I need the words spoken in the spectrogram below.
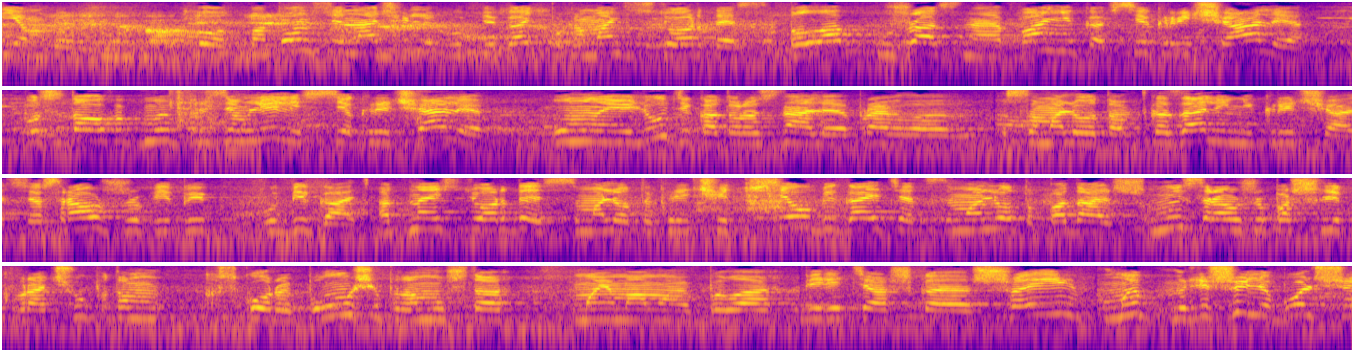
землю. Вот. Потом все начали выбегать по команде стюардессы. Была ужасная паника, все кричали. После того, как мы приземлились, все кричали. Умные люди, которые знали правила самолета, сказали не кричать, а сразу же выбегать. Одна из стюардесс самолета кричит, все убегайте от самолета подальше. Мы сразу же пошли к врачу, потом к скорой помощи, потому что у моей мамы была перетяжка шеи. Мы решили больше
